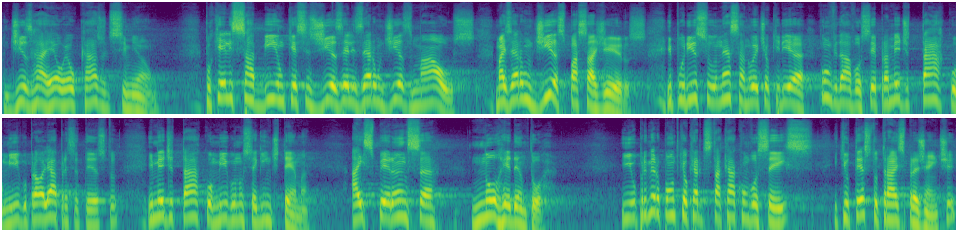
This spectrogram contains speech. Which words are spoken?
de Israel. É o caso de Simeão. Porque eles sabiam que esses dias eles eram dias maus, mas eram dias passageiros. E por isso, nessa noite eu queria convidar você para meditar comigo, para olhar para esse texto e meditar comigo no seguinte tema: a esperança no redentor. E o primeiro ponto que eu quero destacar com vocês, e que o texto traz para a gente,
